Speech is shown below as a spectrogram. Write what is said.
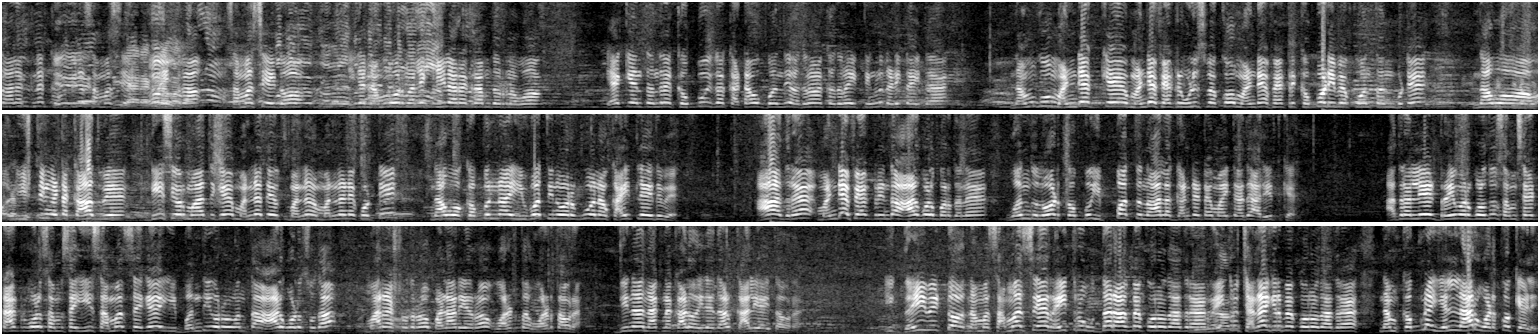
ತಾಲೂಕಿನ ಕಬ್ಬಿನ ಸಮಸ್ಯೆ. ರೈತರ ಸಮಸ್ಯೆ ಇದು. ಈಗ ನಮ್ಮೂರಿನಲ್ಲಿ ಕೀಲಾರ ಗ್ರಾಮದವ್ರು ನಾವು. ಯಾಕೆ ಅಂತಂದ್ರೆ ಕಬ್ಬು ಈಗ ಕಟಾವಿಗೆ ಬಂದು ಹದಿನಾಲ್ಕು, ಹದಿನೈದು ತಿಂಗಳು ನಡೀತಾ ಇದೆ. ನಮಗೂ ಮಂಡ್ಯಕ್ಕೆ, ಮಂಡ್ಯ ಫ್ಯಾಕ್ಟ್ರಿ ಉಳಿಸ್ಬೇಕು, ಮಂಡ್ಯ ಫ್ಯಾಕ್ಟ್ರಿ ಕಬ್ಬು ಹೊಡಿಬೇಕು ಅಂತ ಅಂದ್ಬಿಟ್ಟು ನಾವು ಇಷ್ಟು ಗಂಟೆ ಕಾದ್ವಿ. ಡಿ ಸಿ ಅವ್ರ ಮಾತಿಗೆ ಮನ್ನತೆ, ಮನ್ನ, ಮನ್ನಣೆ ಕೊಟ್ಟು ನಾವು ಕಬ್ಬನ್ನ ಇವತ್ತಿನವರೆಗೂ ನಾವು ಕಾಯ್ತಲೇ ಇದ್ದೀವಿ. ಆದರೆ ಮಂಡ್ಯ ಫ್ಯಾಕ್ಟ್ರಿಯಿಂದ ಆಳ್ಗಳು ಬರ್ದಾನೆ, ಒಂದು ಲೋಡ್ ಕಬ್ಬು ಇಪ್ಪತ್ತು ನಾಲ್ಕು ಗಂಟೆ ಟೈಮ್ ಆಯ್ತಾ ಇದೆ ಆ ರೀತಿಗೆ. ಅದರಲ್ಲಿ ಡ್ರೈವರ್ಗಳದ್ದು ಸಮಸ್ಯೆ ಟ್ರಾಕ್ಟರ್ಗಳ ಸಮಸ್ಯೆ ಈ ಸಮಸ್ಯೆಗೆ ಈ ಬಂದಿರುವಂಥ ಆಳುಗಳು ಸುಧಾ ಮಹಾರಾಷ್ಟ್ರದವರು ಬಳ್ಳಾರಿಯವರು ಹೊರಡ್ತಾ ಹೊರಡ್ತಾವ್ರೆ. ದಿನ ನಾಲ್ಕು ನಾಲ್ಕು ಆಳು ಐದೈದು ಆಳು ಖಾಲಿ ಆಯ್ತವ್ರೆ. ಈಗ ದಯವಿಟ್ಟು ನಮ್ಮ ಸಮಸ್ಯೆ ರೈತರು ಉದ್ಧಾರ ಆಗಬೇಕು ಅನ್ನೋದಾದ್ರೆ ರೈತರು ಚೆನ್ನಾಗಿರ್ಬೇಕು ಅನ್ನೋದಾದ್ರೆ ನಮ್ಮ ಕಬ್ಬನ್ನ ಎಲ್ಲಾರು ಹೊಡ್ಕೋ ಕೇಳಿ.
